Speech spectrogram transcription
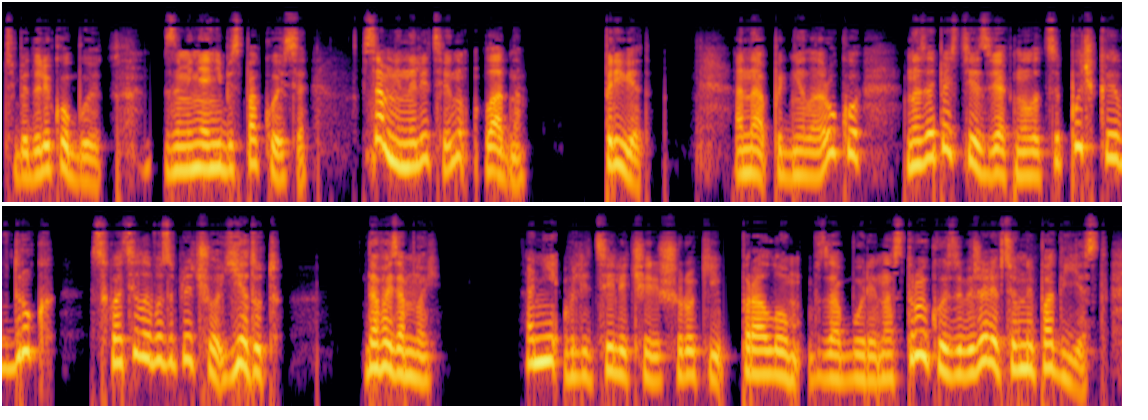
тебе далеко будет. За меня не беспокойся. Сам не налети, ну, ладно. Привет». Она подняла руку, на запястье звякнула цепочка и вдруг схватила его за плечо. «Едут! Давай за мной!» Они влетели через широкий пролом в заборе на стройку и забежали в темный подъезд —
